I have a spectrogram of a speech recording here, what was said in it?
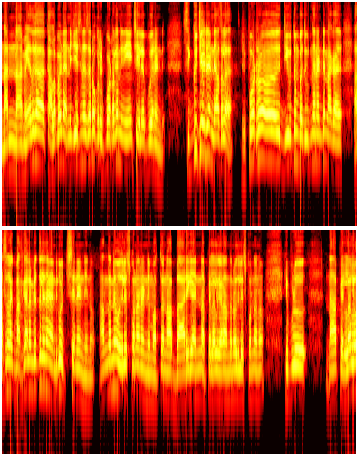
నన్ను నా మీదగా కలబడి అన్ని చేసినా సరే ఒక రిపోర్టర్గా నేను ఏం చేయలేకపోయానండి. సిగ్గు చేయడండి అసలు. రిపోర్టర్ జీవితం బతుకుతున్నానంటే నాకు అసలు నాకు బతకాలనిపించలేదని అందుకే వచ్చేసానండి నేను. అందరినీ వదిలేసుకున్నానండి. మొత్తం నా భార్య కానీ నా పిల్లలు కానీ అందరినీ వదిలేసుకున్నాను. ఇప్పుడు నా పిల్లలు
